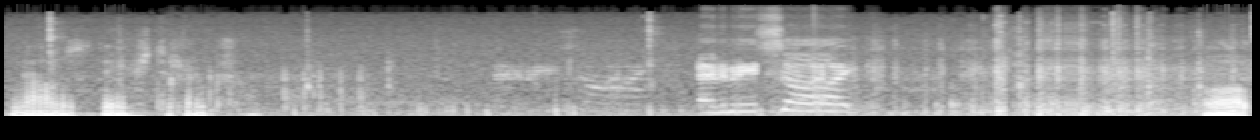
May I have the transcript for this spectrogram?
Silahımızı değiştirelim şu an. Hop.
